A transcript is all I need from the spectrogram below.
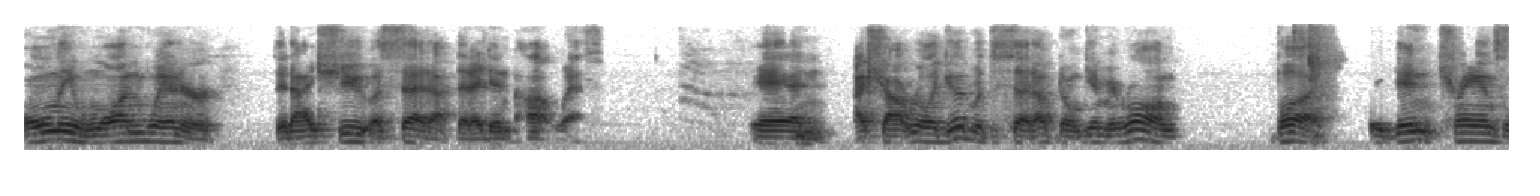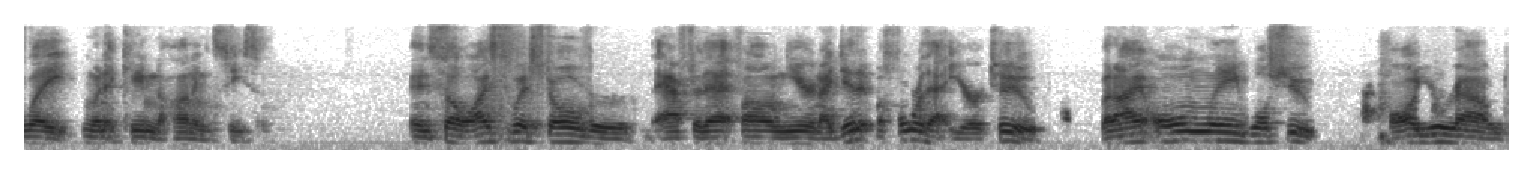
only one winter did I shoot a setup that I didn't hunt with. And I shot really good with the setup, don't get me wrong, but it didn't translate when it came to hunting season. And so I switched over after that following year, and I did it before that year too. But I only will shoot all year round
